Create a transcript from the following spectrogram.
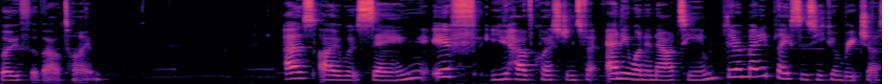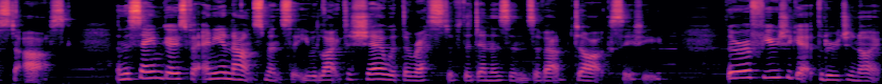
both of our time. As I was saying, if you have questions for anyone in our team, there are many places you can reach us to ask. And the same goes for any announcements that you would like to share with the rest of the denizens of our dark city. There are a few to get through tonight,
